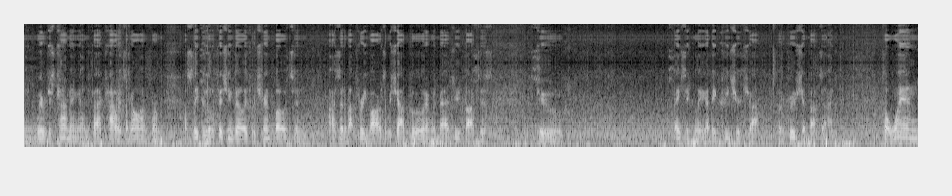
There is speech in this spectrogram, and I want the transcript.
And we were just commenting on the fact how it's gone from a sleepy little fishing village with shrimp boats and I said about three bars that we shot pool in with bad jukeboxes to basically a big t-shirt shop for the cruise ship outside. So when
